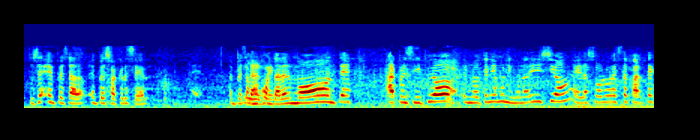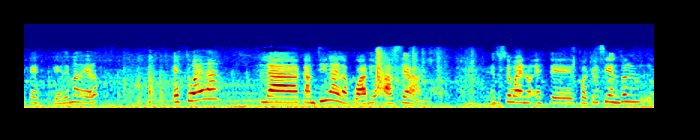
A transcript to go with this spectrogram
Entonces empezaron, empezó a crecer. Empezamos La a cortar el monte. Al principio no teníamos ninguna división, era solo esa parte que, que es de madera. Esto era la cantina del acuario hace años. Entonces, bueno, este, fue creciendo, el-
